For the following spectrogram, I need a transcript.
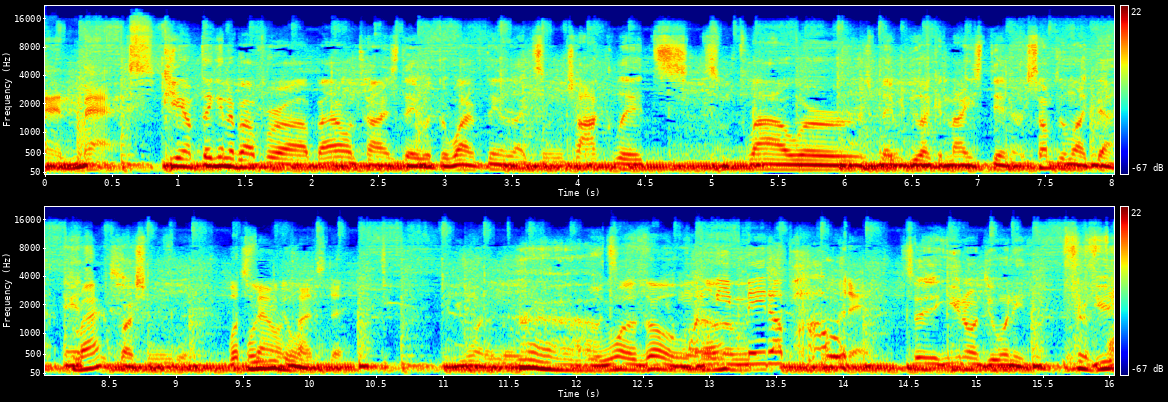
and Max. Key, I'm thinking about for uh, Valentine's Day with the wife, thinking like some chocolates, some flowers, maybe do like a nice dinner, something like that. Answer Max? your question before. What's Valentine's Day? You want to go? you want to go? What We made up holiday. So you don't do anything. You,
